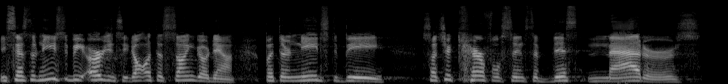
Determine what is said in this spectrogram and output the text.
He says there needs to be urgency. Don't let the sun go down. But there needs to be such a careful sense of this matters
